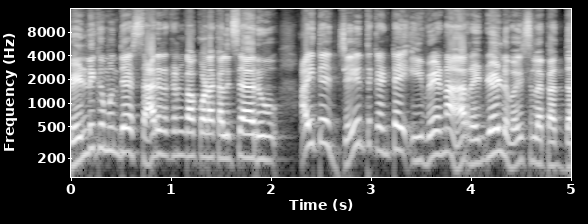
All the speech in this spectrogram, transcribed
పెళ్ళికి ముందే శారీరకంగా కూడా కలిశారు. అయితే జయంత్ కంటే ఈ వీణ రెండేళ్ళు వయసులో పెద్ద.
